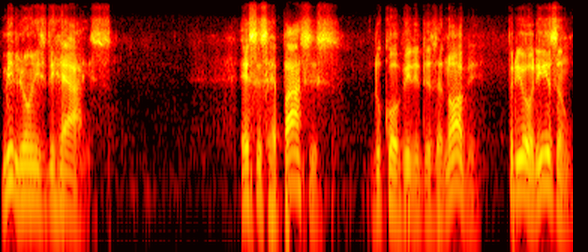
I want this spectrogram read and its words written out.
milhões de reais. Esses repasses do Covid-19 priorizam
